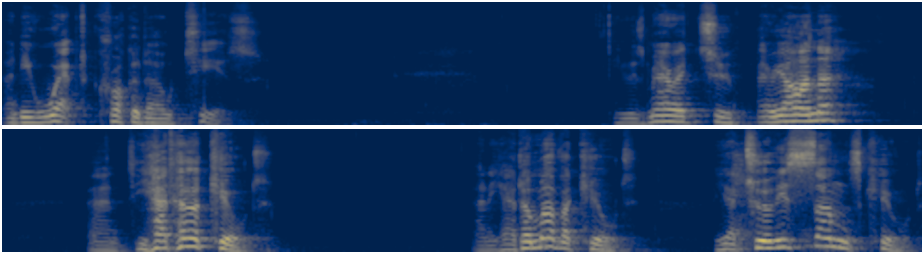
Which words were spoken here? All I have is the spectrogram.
and he wept crocodile tears. He was married to Mariana, and he had her killed. And he had her mother killed. He had two of his sons killed.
